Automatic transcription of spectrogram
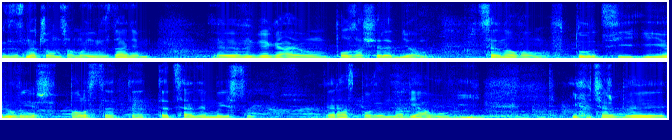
znacząco moim zdaniem, e, wybiegają poza średnią cenową w Turcji i również w Polsce. Te, te ceny jeszcze raz powiem na biału i i chociażby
